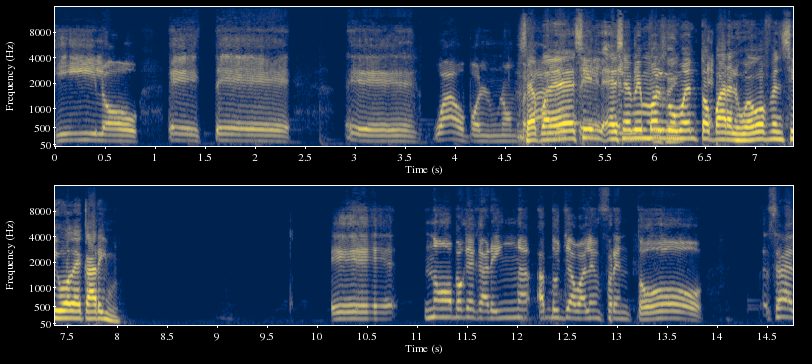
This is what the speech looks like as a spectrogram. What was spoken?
Hilo, este... eh, wow, por nombrar... Se puede este, decir ese mismo argumento para el juego ofensivo de Karim. Eh, no, porque Karim Abdul-Jabbar enfrentó, o sea,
